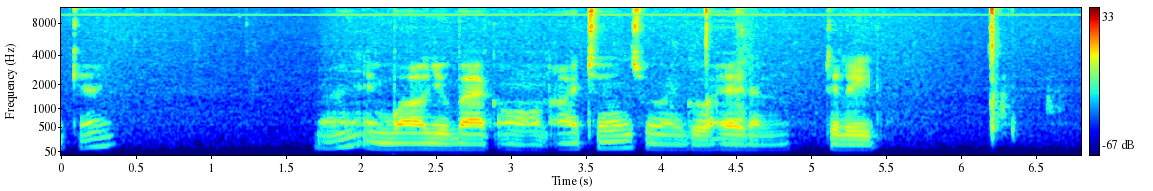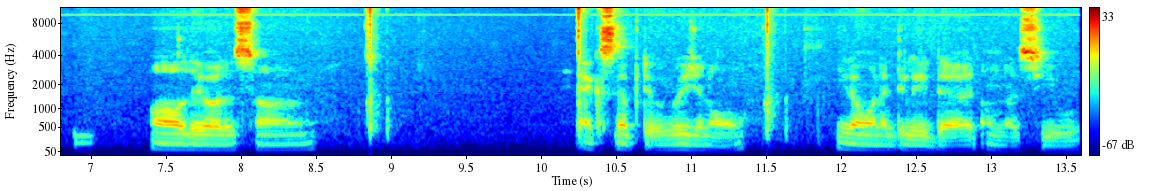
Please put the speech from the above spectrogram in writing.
Okay. And while you're back on iTunes, we're going to go ahead and delete all the other songs except the original. You don't want to delete that unless you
